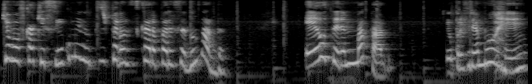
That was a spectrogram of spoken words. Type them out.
que eu vou ficar aqui cinco minutos esperando esse cara aparecer do nada. Eu teria me matado. Eu preferia morrer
